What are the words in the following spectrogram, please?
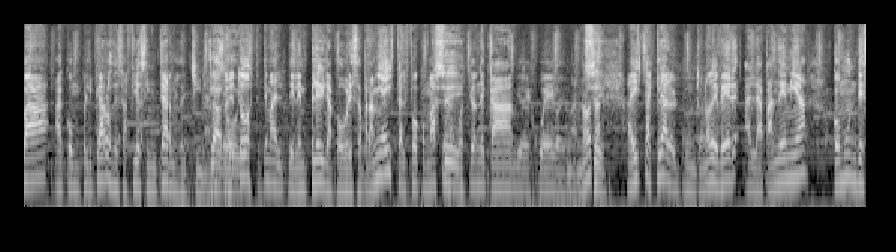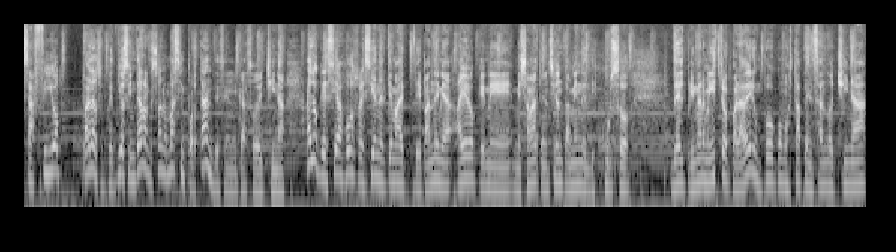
va a complicar los desafíos internos de China. Sobre obvio. todo este tema del, del empleo y la pobreza. Para mí ahí está el foco más que Sí. una cuestión de cambio, de juego y demás, ¿no? O sea, ahí está claro el punto, ¿no? De ver a la pandemia como un desafío para los objetivos internos que son los más importantes en el caso de China. Algo que decías vos recién del tema de, de pandemia, hay algo que me, me llama la atención también del discurso del primer ministro para ver un poco cómo está pensando China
